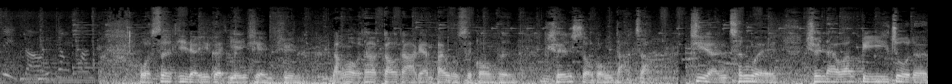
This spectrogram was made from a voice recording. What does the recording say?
记得一定要穿。我设计了一个严选军，然后它高达两百五十公分，全手工打造。既然称为全台湾第一座的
